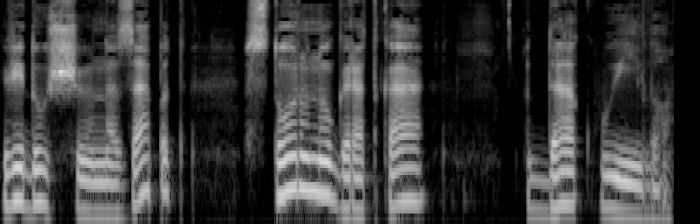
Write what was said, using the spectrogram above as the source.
ведущую на запад, в сторону городка Дакуило.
